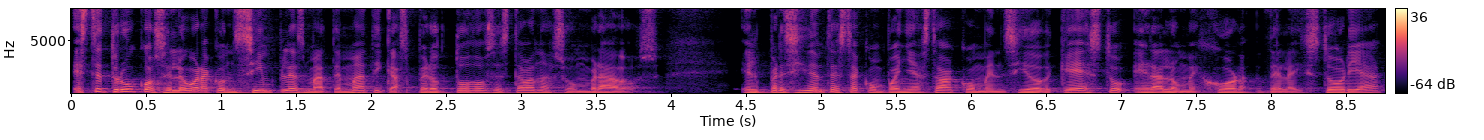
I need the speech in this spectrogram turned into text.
Este truco se logra con simples matemáticas, pero todos estaban asombrados. El presidente de esta compañía estaba convencido de que esto era lo mejor de la historia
